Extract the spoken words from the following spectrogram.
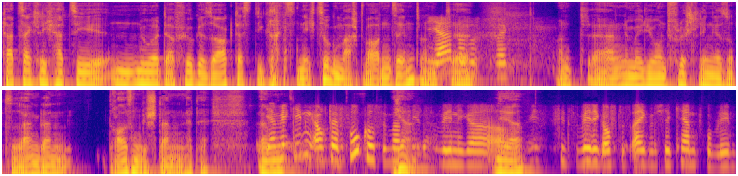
Tatsächlich hat sie nur dafür gesorgt, dass die Grenzen nicht zugemacht worden sind und, ja, das äh, ist und äh, eine Million Flüchtlinge sozusagen dann draußen gestanden hätte. ja, Ähm, mir ging auch der Fokus immer ja. viel zu weniger, Ja. viel zu wenig auf das eigentliche Kernproblem.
